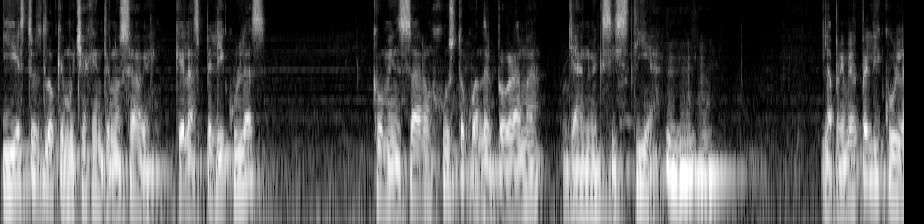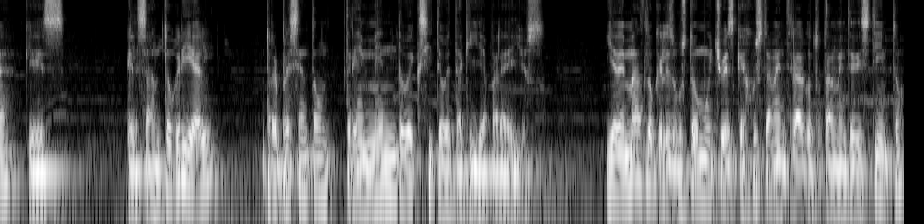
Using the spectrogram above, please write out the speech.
y esto es lo que mucha gente no sabe, que las películas comenzaron justo cuando el programa ya no existía. La primera película, que es El Santo Grial, representa un tremendo éxito de taquilla para ellos. Y además lo que les gustó mucho es que justamente era algo totalmente distinto,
